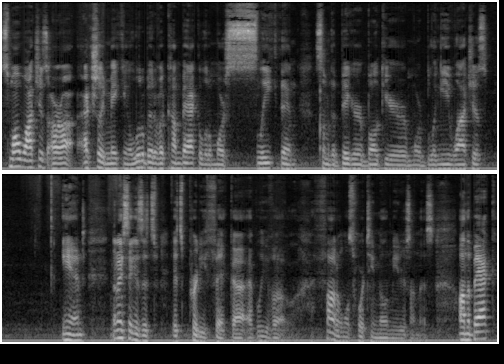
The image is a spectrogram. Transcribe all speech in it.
small watches are actually making a little bit of a comeback, a little more sleek than some of the bigger, bulkier, more blingy watches. And the nice thing is it's it's pretty thick. Uh, I believe uh, I thought almost 14 millimeters on this. On the back,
